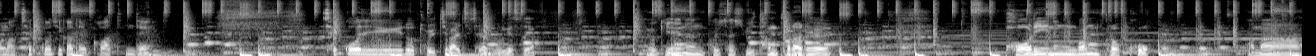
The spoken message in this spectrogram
아마 책꽂이가 될 것 같은데 책꽂이도 돌지 말지 잘 모르겠어요. 여기에는 보시다시피 이 단프라를 버리는 건 그렇고 아마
